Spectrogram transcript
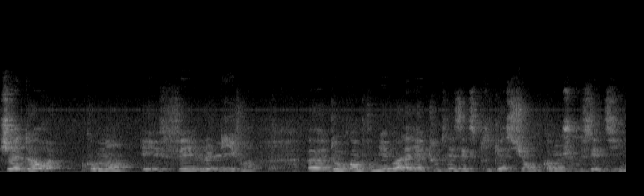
J'adore comment est fait le livre. donc en premier, voilà, il y a toutes les explications, comme je vous ai dit.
